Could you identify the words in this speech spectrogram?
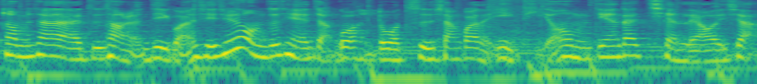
那我们现在来职场人际关系。其实我们之前也讲过很多次相关的议题，然后我们今天再浅聊一下。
